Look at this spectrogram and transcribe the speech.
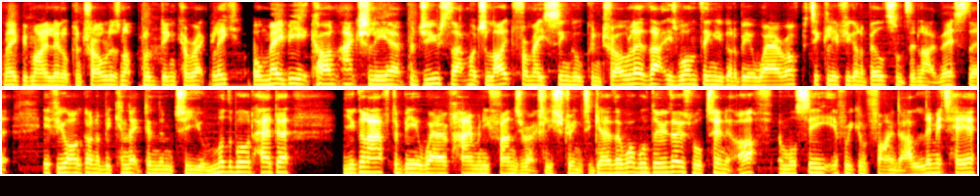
Maybe my little controller's not plugged in correctly. Or maybe it can't actually uh, produce that much light from a single controller. That is one thing you've got to be aware of, particularly if you're going to build something like this, that if you are going to be connecting them to your motherboard header, you're going to have to be aware of how many fans you actually string together. What we'll do though is we'll turn it off and we'll see if we can find our limit here.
